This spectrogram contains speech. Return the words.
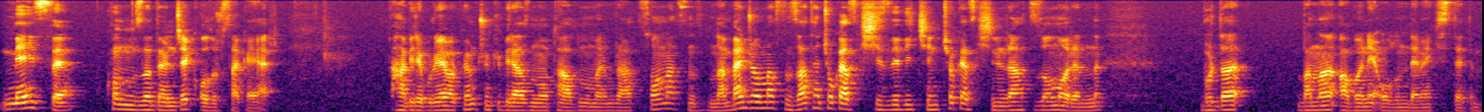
Neyse konumuza dönecek olursak eğer. Habire buraya bakıyorum çünkü biraz not aldım. Umarım rahatsız olmazsınız bundan. Bence olmazsınız. Zaten çok az kişi izlediği için çok az kişinin rahatsız olma oranını burada bana abone olun demek istedim.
